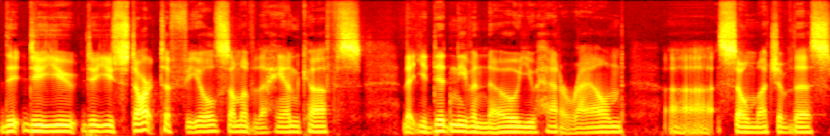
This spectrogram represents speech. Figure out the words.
Do, do you do you start to feel some of the handcuffs that you didn't even know you had around uh, so much of this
